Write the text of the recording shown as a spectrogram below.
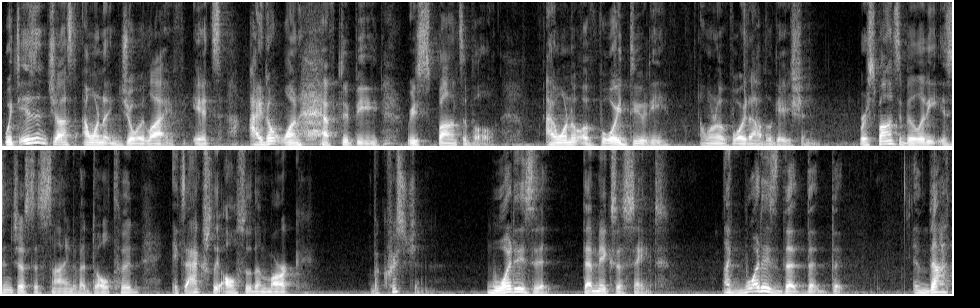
which isn't just I want to enjoy life. It's I don't want to have to be responsible. I want to avoid duty. I want to avoid obligation. Responsibility isn't just a sign of adulthood, it's actually also the mark of a Christian. What is it that makes a saint? Like what is the the, the that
